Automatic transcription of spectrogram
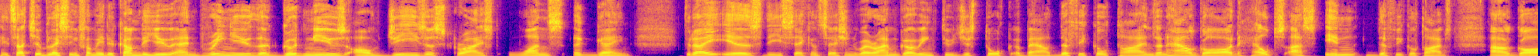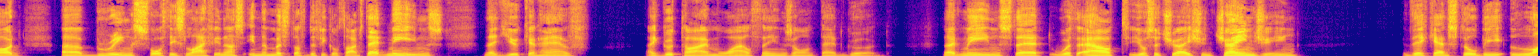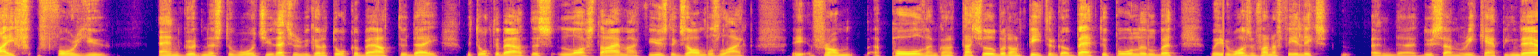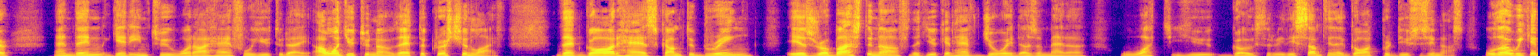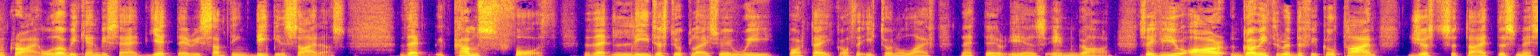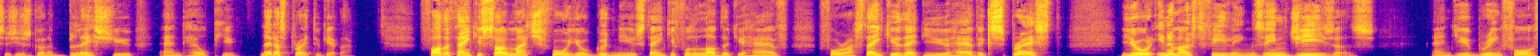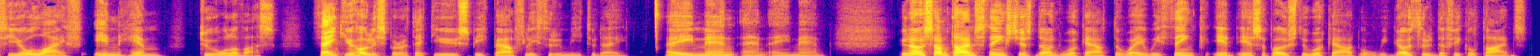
It's such a blessing for me to come to you and bring you the good news of Jesus Christ once again. Today is the second session where I'm going to just talk about difficult times and how God helps us in difficult times. How God uh, brings forth His life in us in the midst of difficult times. That means that you can have a good time while things aren't that good. That means that without your situation changing, there can still be life for you and goodness towards you. That's what we're going to talk about today. We talked about this last time. I've used examples like eh, from uh, Paul. I'm going to touch a little bit on Peter, go back to Paul a little bit, where he was in front of Felix, and uh, do some recapping there, and then get into what I have for you today. I want you to know that the Christian life that God has come to bring is robust enough that you can have joy, doesn't matter what you go through. It is something that God produces in us. Although we can cry, although we can be sad, yet there is something deep inside us that comes forth that leads us to a place where we partake of the eternal life that there is in God. So if you are going through a difficult time, just sit tight. This message is going to bless you and help you. Let us pray together. Father, thank you so much for your good news. Thank you for the love that you have for us. Thank you that you have expressed your innermost feelings in Jesus and you bring forth your life in him to all of us. Thank you, Holy Spirit, that you speak powerfully through me today. Amen and amen. You know, sometimes things just don't work out the way we think it is supposed to work out, or we go through difficult times.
